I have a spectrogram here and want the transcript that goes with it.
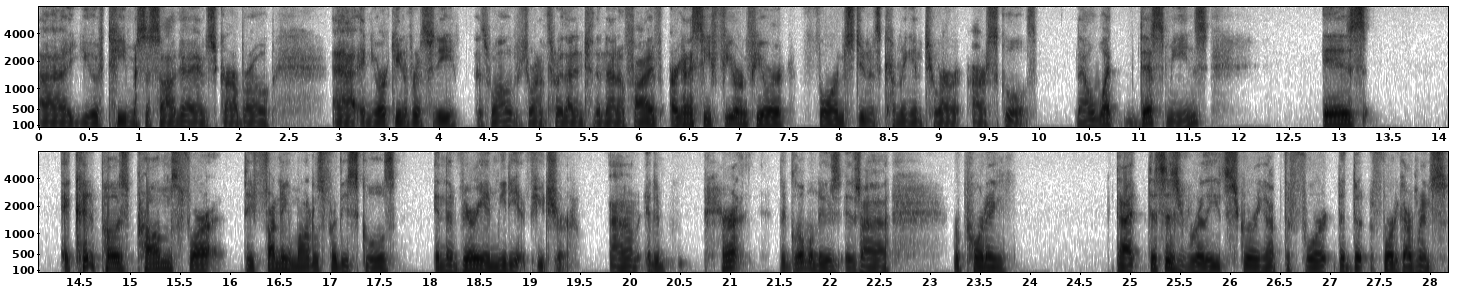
uh, U of T, Mississauga, and Scarborough, uh, and York University as well, if you want to throw that into the 905, are going to see fewer and fewer foreign students coming into our, our schools. Now, what this means is it could pose problems for the funding models for these schools in the very immediate future. Um, it apparent the global news is uh, reporting that this is really screwing up the Ford the, the Ford government's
